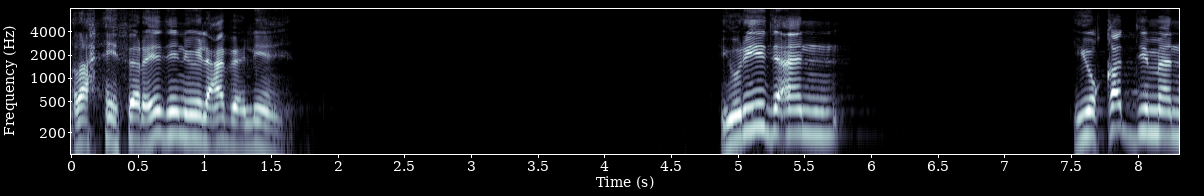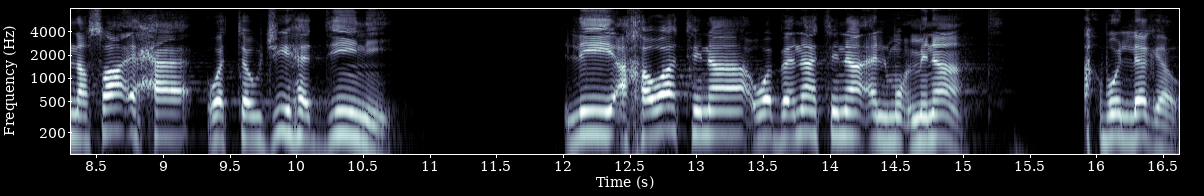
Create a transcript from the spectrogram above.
راح يفرهدن ويلعب عليهن. يريد أن يقدم النصائح والتوجيه الديني لأخواتنا وبناتنا المؤمنات. أبو اللقو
